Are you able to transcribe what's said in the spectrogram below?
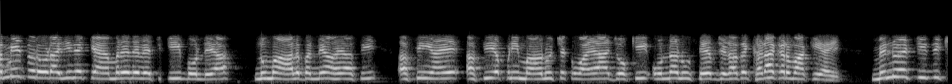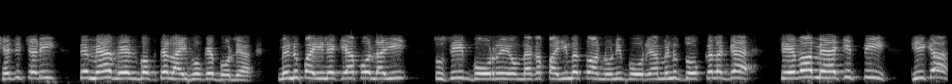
ਅਮਿਤ ਅਰੋੜਾ ਜੀ ਨੇ ਕੈਮਰੇ ਦੇ ਵਿੱਚ ਕੀ ਬੋਲਿਆ, ਨੁਮਾਲ ਬੰਨਿਆ ਹੋਇਆ ਸੀ, ਅਸੀਂ ਆਏ, ਅਸੀਂ ਆਪਣੀ ਮਾਂ ਨੂੰ ਚਕਵਾਇਆ, ਜੋ ਕਿ ਉਹਨਾਂ ਨੂੰ ਸੇਫ ਜਗ੍ਹਾ ਤੇ ਖੜਾ ਕਰਵਾ ਕੇ ਆਏ। ਮੈਨੂੰ ਇਸ ਚੀਜ਼ ਦੀ ਖਿੱਚ ਚੜੀ ਤੇ ਮੈਂ ਫੇਸਬੁੱਕ ਤੇ ਲਾਈਵ ਹੋ ਕੇ ਬੋਲਿਆ। ਮੈਨੂੰ ਭਾਈ ਨੇ ਕਿਹਾ, ਭੋਲਾ ਜੀ, ਤੁਸੀਂ ਬੋਲ ਰਹੇ ਹੋ। ਮੈਂ ਕਿਹਾ, ਭਾਈ ਮੈਂ ਤੁਹਾਨੂੰ ਨਹੀਂ ਬੋਲ ਰਿਹਾ, ਮੈਨੂੰ ਦੁੱਖ ਲੱਗਾ। ਸੇਵਾ ਮੈਂ ਕੀਤੀ ਠੀਕ ਆ?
